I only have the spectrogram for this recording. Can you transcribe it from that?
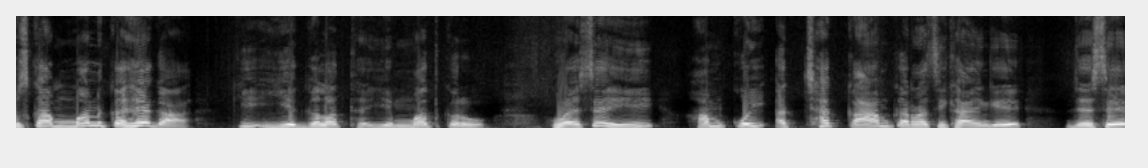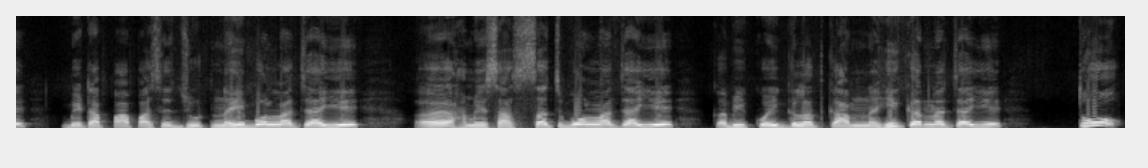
उसका मन कहेगा कि ये गलत है ये मत करो। वैसे ही हम कोई अच्छा काम करना सिखाएँगे जैसे बेटा पापा से झूठ नहीं बोलना चाहिए अ, हमेशा सच बोलना चाहिए कभी कोई गलत काम नहीं करना चाहिए तो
